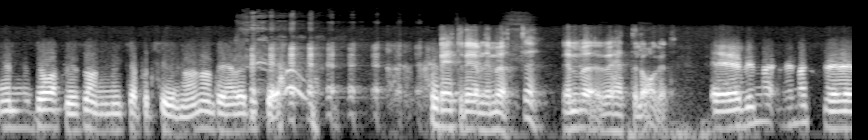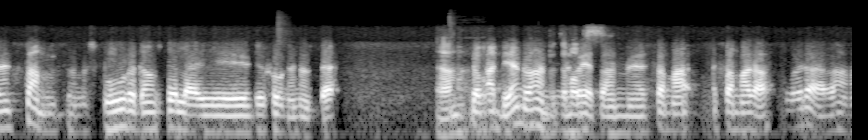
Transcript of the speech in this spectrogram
en gratis sån cappuccino eller någonting. Jag vet inte. vet du vem ni mötte? Vem, vad hette laget? Eh, vi, mö vi mötte Samsungspor. De spelar i divisionen under. Ja. De hade ändå han, vad heter han, eh, Samar, Samaras var där. Han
